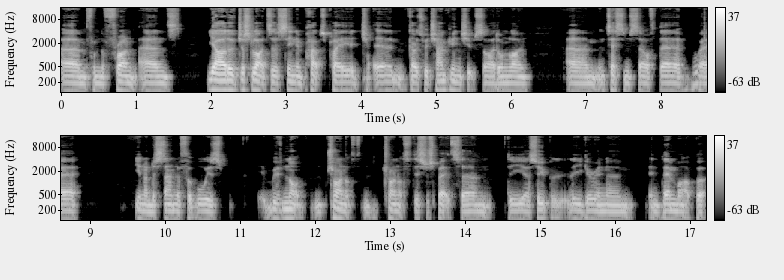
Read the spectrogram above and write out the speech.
um, from the front. And yeah, I'd have just liked to have seen him perhaps play, um, go to a championship side on loan um, and test himself there, where you know the standard of football is. We've not try not try not to disrespect um, the uh, Superliga in um, in Denmark, but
